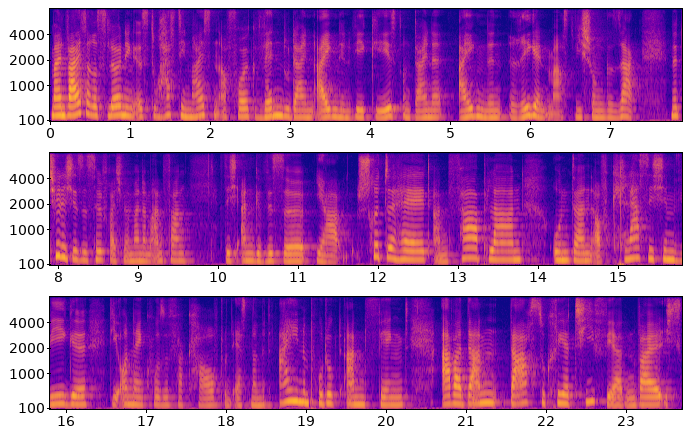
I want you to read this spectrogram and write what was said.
Mein weiteres Learning ist, du hast den meisten Erfolg, wenn du deinen eigenen Weg gehst und deine eigenen Regeln machst, wie schon gesagt. Natürlich ist es hilfreich, wenn man am Anfang sich an gewisse ja, Schritte hält, an Fahrplan und dann auf klassischem Wege die Online-Kurse verkauft und erstmal mit einem Produkt anfängt. Aber dann darfst du kreativ werden, weil ich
